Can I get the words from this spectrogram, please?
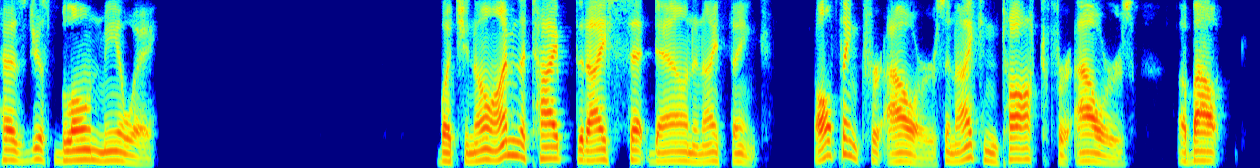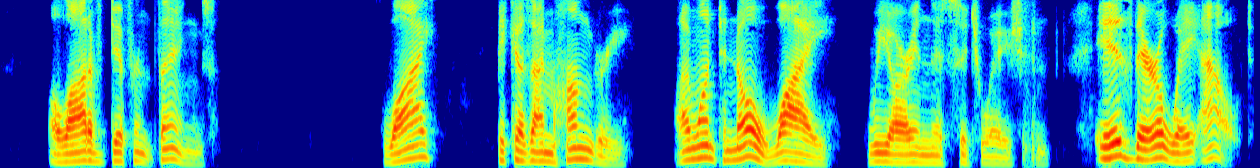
has just blown me away. But you know, I'm the type that I sit down and I think. I'll think for hours and I can talk for hours about a lot of different things. Why? Because I'm hungry. I want to know why we are in this situation. Is there a way out?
